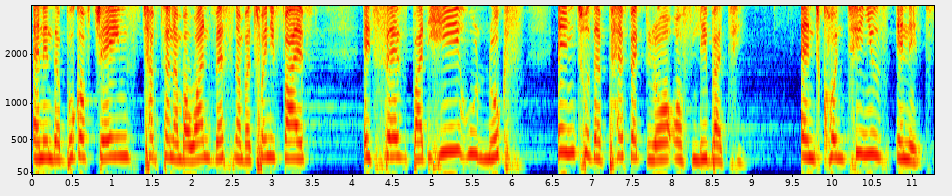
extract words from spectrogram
And in the book of James, chapter number 1, verse number 25, it says, But he who looks into the perfect law of liberty and continues in it,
